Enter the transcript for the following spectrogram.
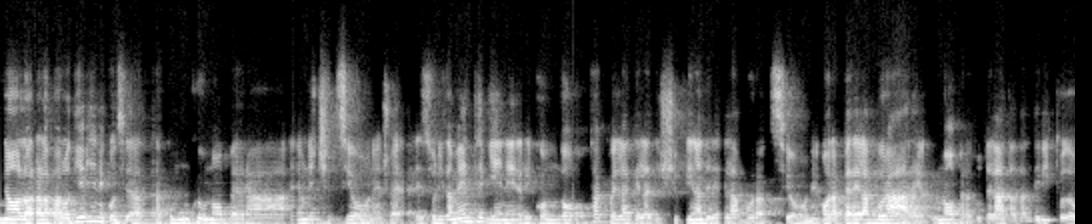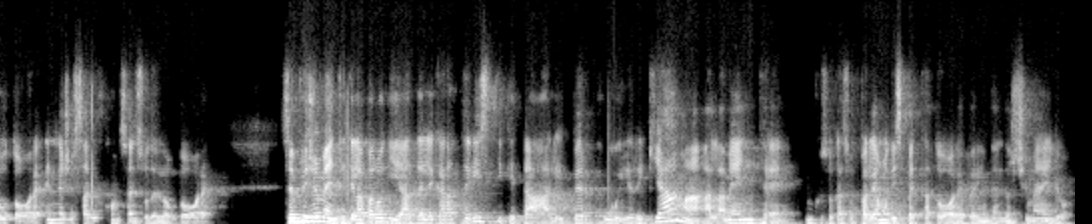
No, allora la parodia viene considerata comunque un'opera, è un'eccezione, cioè eh, solitamente viene ricondotta quella che è la disciplina dell'elaborazione. Ora, per elaborare un'opera tutelata dal diritto d'autore è necessario il consenso dell'autore. Semplicemente che la parodia ha delle caratteristiche tali per cui richiama alla mente, in questo caso parliamo di spettatore per intenderci meglio,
